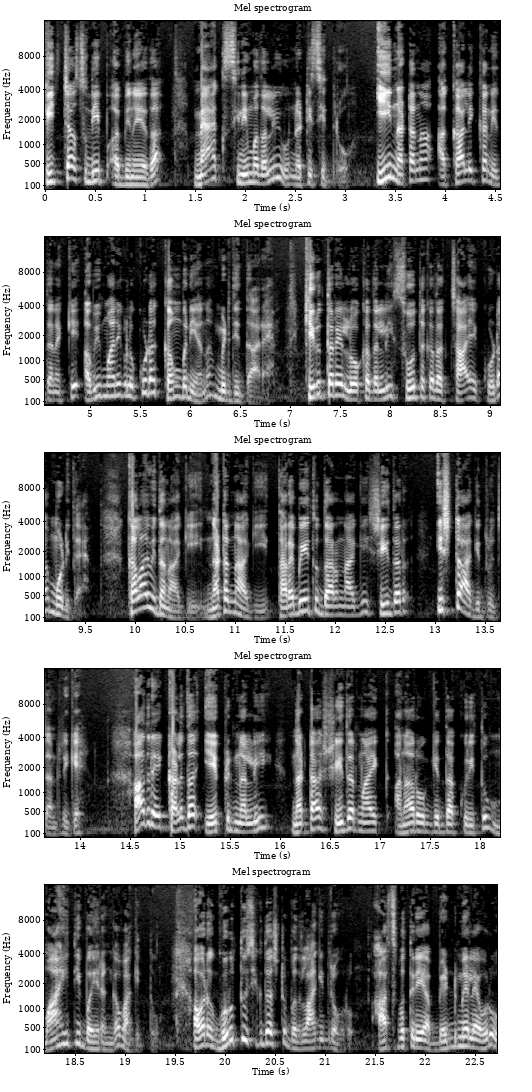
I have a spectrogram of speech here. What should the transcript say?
ಕಿಚ್ಚ ಸುದೀಪ್ ಅಭಿನಯದ ಮ್ಯಾಕ್ಸ್ ಸಿನಿಮಾದಲ್ಲಿಯೂ ನಟಿಸಿದ್ರು. ಈ ನಟನ ಅಕಾಲಿಕ ನಿಧನಕ್ಕೆ ಅಭಿಮಾನಿಗಳು ಕೂಡ ಕಂಬನಿಯನ್ನು ಮಿಡಿದಿದ್ದಾರೆ. ಕಿರುತೆರೆ ಲೋಕದಲ್ಲಿ ಸೂತಕದ ಛಾಯೆ ಕೂಡ ಮೂಡಿದೆ. ಕಲಾವಿದನಾಗಿ, ನಟನಾಗಿ, ತರಬೇತುದಾರನಾಗಿ ಶ್ರೀಧರ್ ಇಷ್ಟ ಆಗಿದ್ರು ಜನರಿಗೆ. ಆದರೆ ಕಳೆದ ಏಪ್ರಿಲ್ನಲ್ಲಿ ನಟ ಶ್ರೀಧರ್ ನಾಯಕ್ ಅನಾರೋಗ್ಯದ ಕುರಿತು ಮಾಹಿತಿ ಬಹಿರಂಗವಾಗಿತ್ತು. ಅವರ ಗುರುತು ಸಿಗದಷ್ಟು ಬದಲಾಗಿದ್ರು ಅವರು. ಆಸ್ಪತ್ರೆಯ ಬೆಡ್ ಮೇಲೆ ಅವರು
